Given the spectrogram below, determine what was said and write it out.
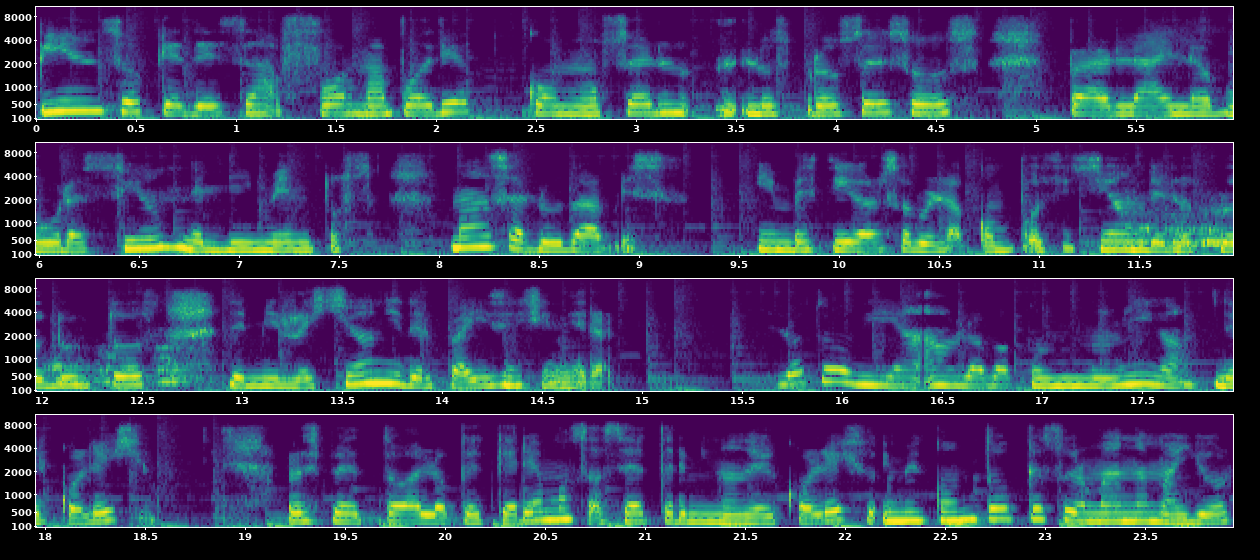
Pienso que de esa forma podría conocer los procesos para la elaboración de alimentos más saludables investigar sobre la composición de los productos de mi región y del país en general. El otro día hablaba con una amiga del colegio respecto a lo que queremos hacer terminando el colegio y me contó que su hermana mayor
